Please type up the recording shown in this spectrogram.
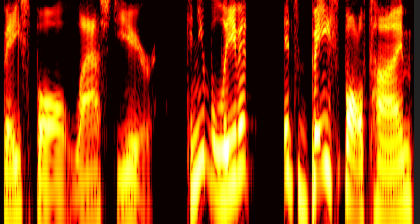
baseball last year. Can you believe it? It's baseball time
